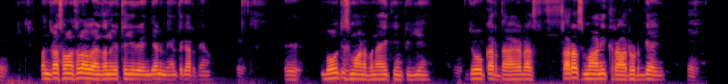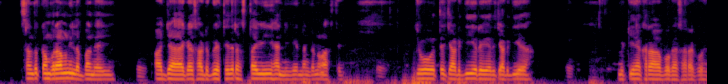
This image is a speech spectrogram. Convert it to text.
ਹੂੰ। 15 16 ਸਾਲ ਹੋ ਗਏ ਸਾਨੂੰ ਇੱਥੇ ਜੀ ਰਹਿੰਦੇ ਨੇ ਮਿਹਨਤ ਕਰਦੇ ਨੂੰ। ਤੇ ਬਹੁਤ ਹੀ ਸਮਾਨ ਬਣਾਏ ਕੀਮਤੀ ਜੀ ਜੋ ਕਰਦਾ ਹੈ ਸਾਡਾ ਸਾਰਾ ਸਮਾਨ ਹੀ ਖਰਾਬ ਰੁੜ ਗਿਆ ਜੀ। ਹੂੰ। ਸਾਨੂੰ ਤਾਂ ਕਮਰਾ ਵੀ ਨਹੀਂ ਲੱਭਣ ਦਿਆ ਜੀ। ਹੂੰ। ਅੱਜ ਆਇਆ ਗਿਆ ਸਾਡੇ ਕੋਲ ਇੱਥੇ ਦਾ ਰਸਤਾ ਵੀ ਹੈ ਨਹੀਂ ਲੰਘਣ ਵਾਸਤੇ। ਜੋ ਉੱਤੇ ਚੜ ਗਈ, ਰੇਤ ਚੜ ਗਈ ਆ। ਮਿੱਟੀ ਨਾਲ ਖਰਾਬ ਹੋ ਗਿਆ ਸਾਰਾ ਕੁਝ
